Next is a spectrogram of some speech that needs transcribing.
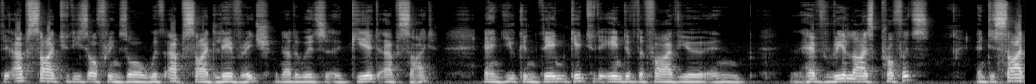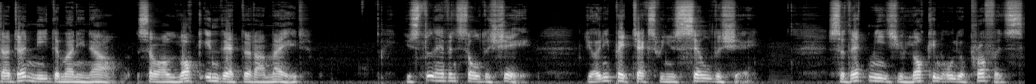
the upside to these offerings are with upside leverage, in other words, a geared upside, and you can then get to the end of the five year and have realized profits and decide I don't need the money now, so I'll lock in that that I made, you still haven't sold the share. You only pay tax when you sell the share. So that means you lock in all your profits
